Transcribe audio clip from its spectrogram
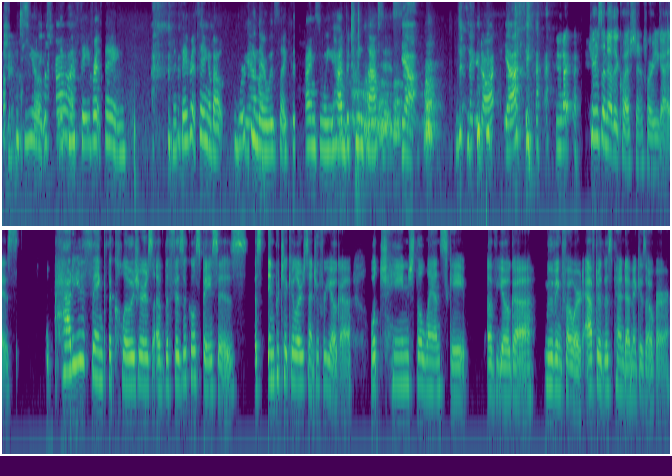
talking to you. It was Oh my like my favorite thing. my favorite thing about working Yeah. there was like the times when we had between classes. Yeah. Is dog? Yeah. yeah. Yeah. Here's another question for you guys. How do you think the closures of the physical spaces, in particular Center for Yoga, will change the landscape of yoga moving forward after this pandemic is over?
